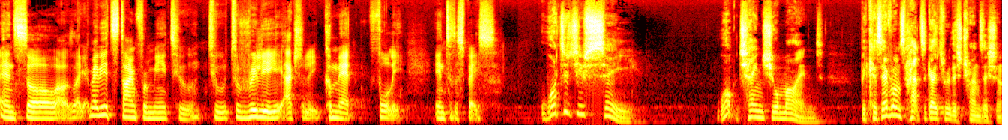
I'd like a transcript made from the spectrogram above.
And so I was like, maybe it's time for me to to to really actually commit fully into the space. What did you see? What changed your mind? Because everyone's had to go through this transition.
